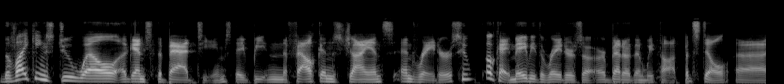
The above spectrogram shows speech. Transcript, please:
The Vikings do well against the bad teams. They've beaten the Falcons, Giants, and Raiders, who, okay, maybe the Raiders are, are better than we thought, but still, uh,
